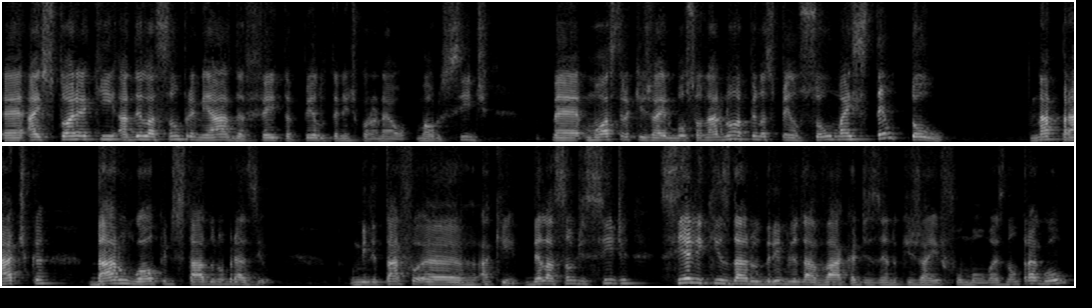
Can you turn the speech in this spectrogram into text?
É, a história é que a delação premiada feita pelo tenente-coronel Mauro Cid é, mostra que Jair Bolsonaro não apenas pensou, mas tentou, na prática, dar um golpe de Estado no Brasil. O militar foi, uh, aqui, delação de Cid. Se ele quis dar o drible da vaca dizendo que Jair fumou, mas não tragou,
